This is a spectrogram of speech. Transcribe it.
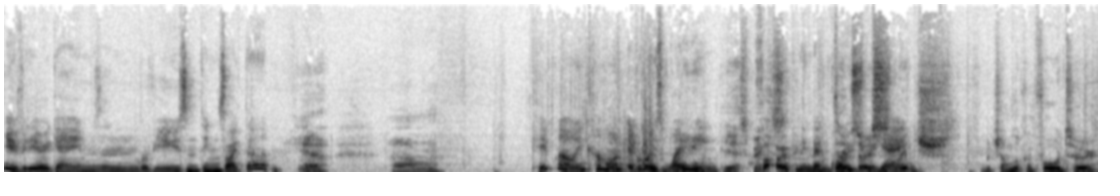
New video games and reviews and things like that. yeah. Um. Keep going, come on. Everybody's waiting. Yes, For opening that Nintendo grocery game. Switch, which I'm looking forward to.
